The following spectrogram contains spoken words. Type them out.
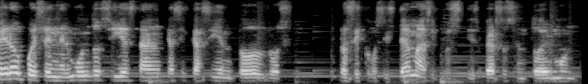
pero pues en el mundo sí están casi casi en todos los, los ecosistemas y pues dispersos en todo el mundo.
